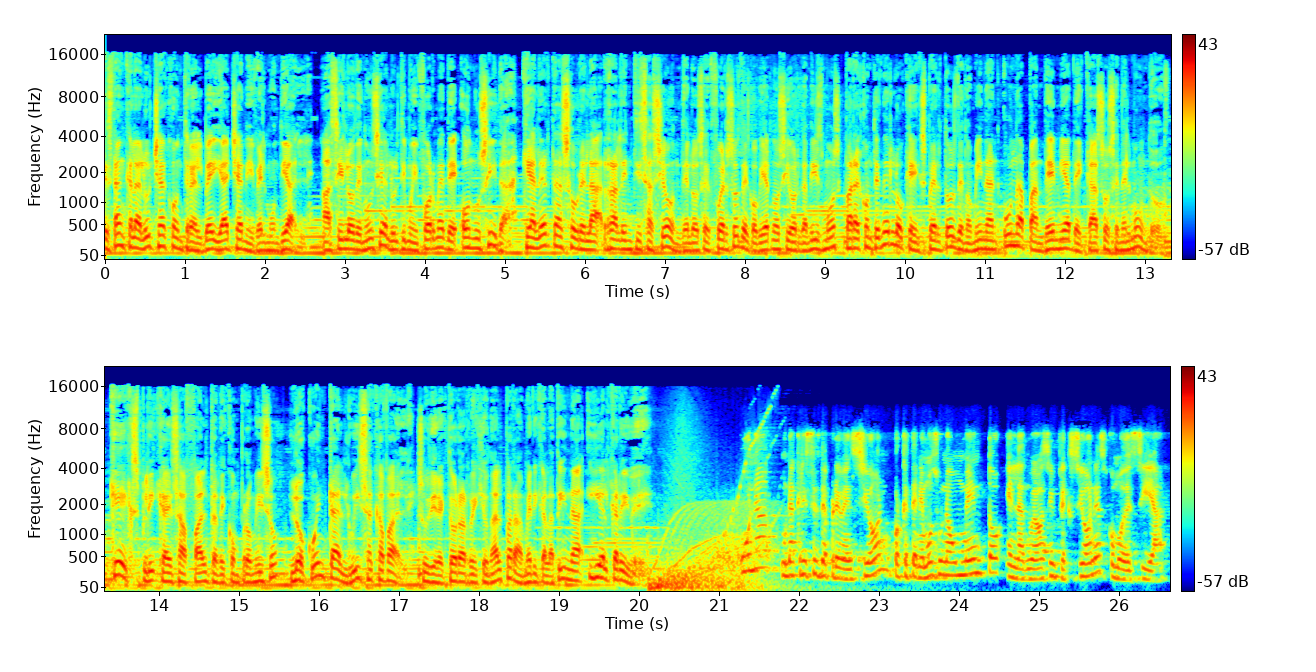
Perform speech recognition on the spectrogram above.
estanca la lucha contra el VIH a nivel mundial. Así lo denuncia el último informe de ONU-SIDA, que alerta sobre la ralentización de los esfuerzos de gobiernos y organismos para contener lo que expertos denominan una pandemia de casos en el mundo. ¿Qué explica esa falta de compromiso? Lo cuenta Luisa Cabal, su directora regional para América Latina y el Caribe. Una, una crisis de prevención porque tenemos un aumento en las nuevas infecciones, como decía.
